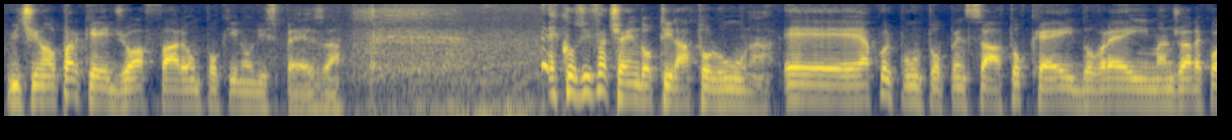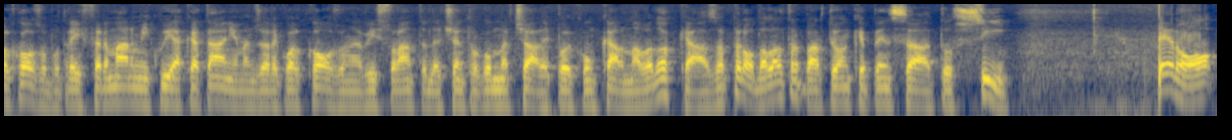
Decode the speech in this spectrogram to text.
vicino al parcheggio, a fare un pochino di spesa. E così facendo ho tirato l'una, e a quel punto ho pensato «ok, dovrei mangiare qualcosa, potrei fermarmi qui a Catania, mangiare qualcosa nel ristorante del centro commerciale, poi con calma vado a casa», però dall'altra parte ho anche pensato «sì, però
